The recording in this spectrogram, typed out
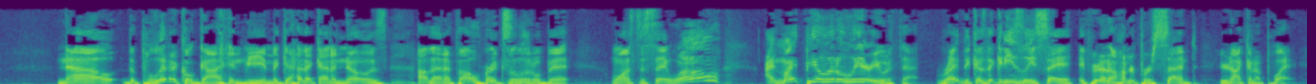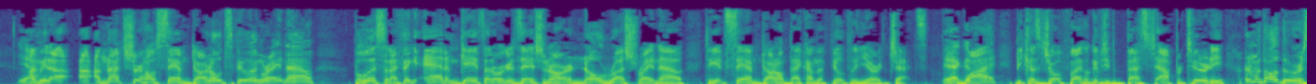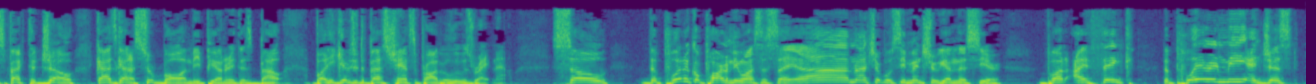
Now, the political guy in me and the guy that kind of knows how the NFL works a little bit wants to say, well, I might be a little leery with that, right? Because they could easily say, if you're not 100%, you're not going to play. Yeah. I mean, I, I'm not sure how Sam Darnold's feeling right now, but listen, I think Adam Gase, that organization, are in no rush right now to get Sam Darnold back on the field for the New York Jets. Yeah, Why? point. Because Joe Flacco gives you the best opportunity, and with all due respect to Joe, guy's got a Super Bowl MVP underneath his belt, but he gives you the best chance to probably lose right now. So the political part of me wants to say, uh, I'm not sure if we'll see Minshew again this year, but I think the player in me and just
